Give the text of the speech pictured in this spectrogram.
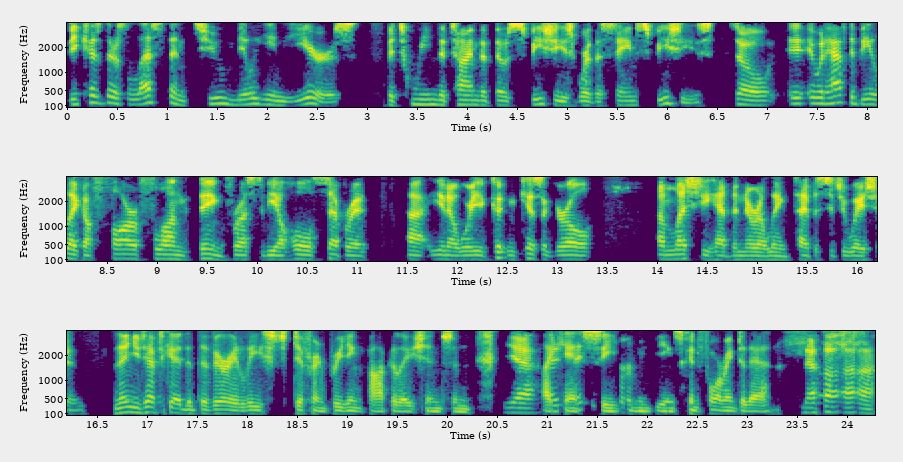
because there's less than two million years between the time that those species were the same species. So it, it would have to be like a far flung thing for us to be a whole separate, uh, you know, where you couldn't kiss a girl unless she had the Neuralink type of situation. then you'd have to get at the very least different breeding populations, and Yeah, I can't see human beings conforming to that. No, uh-uh.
